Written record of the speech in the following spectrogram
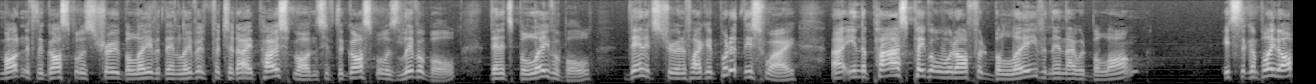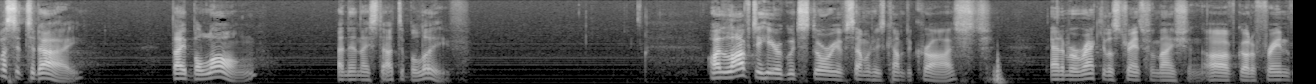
modern, if the gospel is true, believe it, then live it. For today, postmoderns, if the gospel is livable, then it's believable, then it's true. And if I could put it this way, uh, in the past, people would often believe and then they would belong. It's the complete opposite today. They belong and then they start to believe. I love to hear a good story of someone who's come to Christ and a miraculous transformation. I've got a friend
